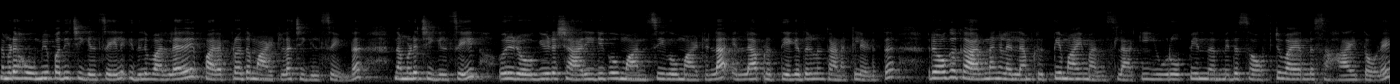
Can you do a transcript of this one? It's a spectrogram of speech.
നമ്മുടെ ഹോമിയോപ്പതി ചികിത്സയിൽ ഇതിൽ വളരെ ഫലപ്രദമായിട്ടുള്ള ചികിത്സയുണ്ട്. നമ്മുടെ ചികിത്സയിൽ ഒരു രോഗിയുടെ ശാരീരികവും മാനസികവുമായിട്ടുള്ള എല്ലാ പ്രത്യേകതകളും കണക്കിലെടുത്ത് രോഗകാരണങ്ങളെല്ലാം കൃത്യമായി മനസ്സിലാക്കി യൂറോപ്യൻ നിർമ്മിത സോഫ്റ്റ്വെയറിന്റെ സഹായത്തോടെ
